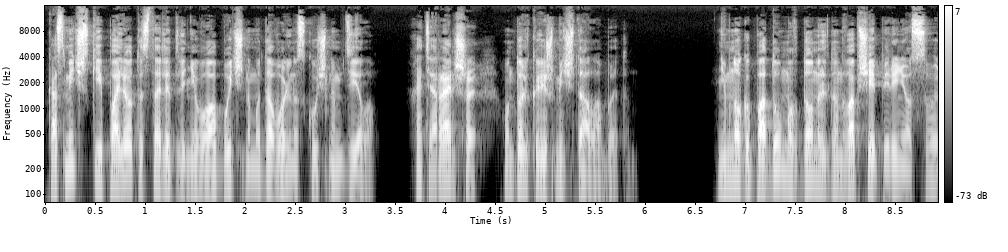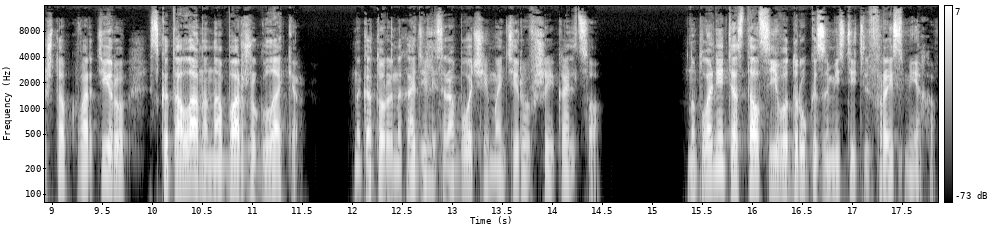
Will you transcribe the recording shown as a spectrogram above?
Космические полеты стали для него обычным и довольно скучным делом, хотя раньше он только лишь мечтал об этом. Немного подумав, Дональдон вообще перенес свою штаб-квартиру с Каталана на баржу Глакер, на которой находились рабочие, монтировавшие кольцо. На планете остался его друг и заместитель Фрей Смехов.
